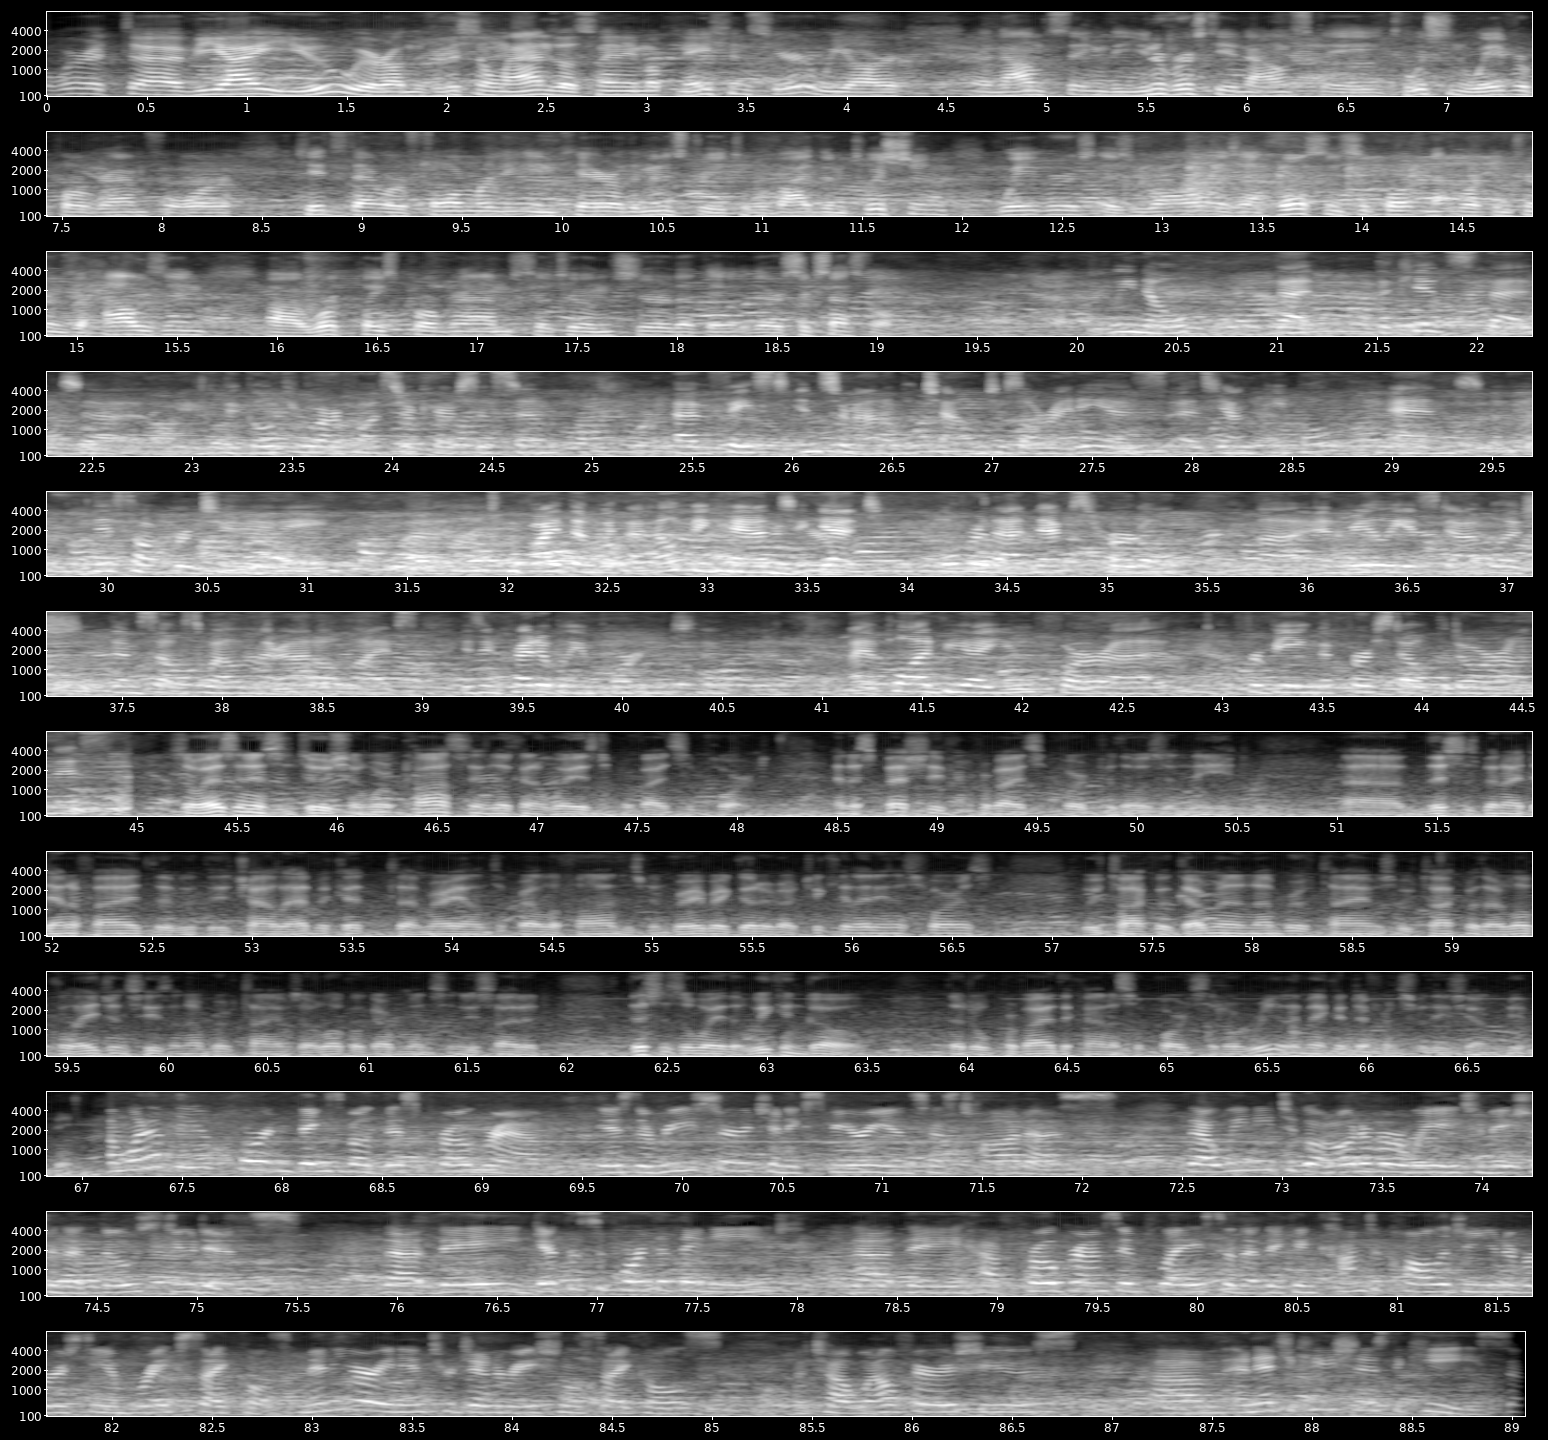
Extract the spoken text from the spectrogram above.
We're at uh, VIU. We're on the traditional lands of the Snuneymuxw Nations here. We are announcing, the university announced a tuition waiver program for kids that were formerly in care of the ministry to provide them tuition waivers as well as a wholesome support network in terms of housing, uh, workplace programs to, to ensure that they, they're successful. We know that the kids that, uh, that go through our foster care system have faced insurmountable challenges already as, as young people, and this opportunity uh, to provide them with a helping hand to get over that next hurdle uh, and really establish themselves well in their adult lives is incredibly important. And I applaud VIU for, uh, for being the first out the door on this. So as an institution, we're constantly looking at ways to provide support, and especially to provide support for those in need. Uh, this has been identified. The, the child advocate, uh, Mary-Ellen Lafond, has been very, very good at articulating this for us. We've talked with government a number of times. We've talked with our local agencies a number of times, our local governments, and decided this is a way that we can go that will provide the kind of supports that will really make a difference for these young people. And one of the important things about this program is the research and experience has taught us that we need to go out of our way to make sure that those students that they get the support that they need, that they have programs in place so that they can come to college and university and break cycles. Many are in intergenerational cycles of child welfare issues, um, and education is the key. So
